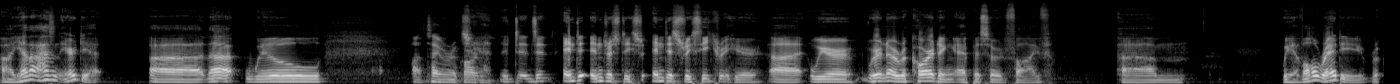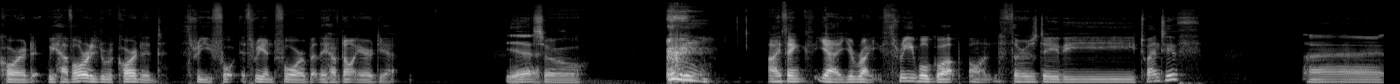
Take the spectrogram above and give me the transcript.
Uh, yeah, that hasn't aired yet. Uh, that will. At time of recording. It, it's an industry industry secret here. Uh, we're we're now recording episode five. Um, we have already record. We have already recorded three, four, three and four, but they have not aired yet. Yeah. So, I think yeah, you're right. Three will go up on Thursday the twentieth. Uh,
